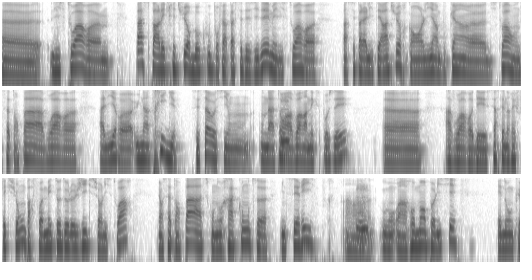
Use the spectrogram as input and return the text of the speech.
euh, l'histoire euh, passe par l'écriture beaucoup pour faire passer des idées, mais l'histoire, enfin, c'est pas la littérature. Quand on lit un bouquin d'histoire, on ne s'attend pas à voir à lire euh, une intrigue. C'est ça aussi. On, attend à avoir un exposé, euh, avoir des certaines réflexions, parfois méthodologiques sur l'histoire, mais on s'attend pas à ce qu'on nous raconte euh, une série mm. ou un roman policier. Et donc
